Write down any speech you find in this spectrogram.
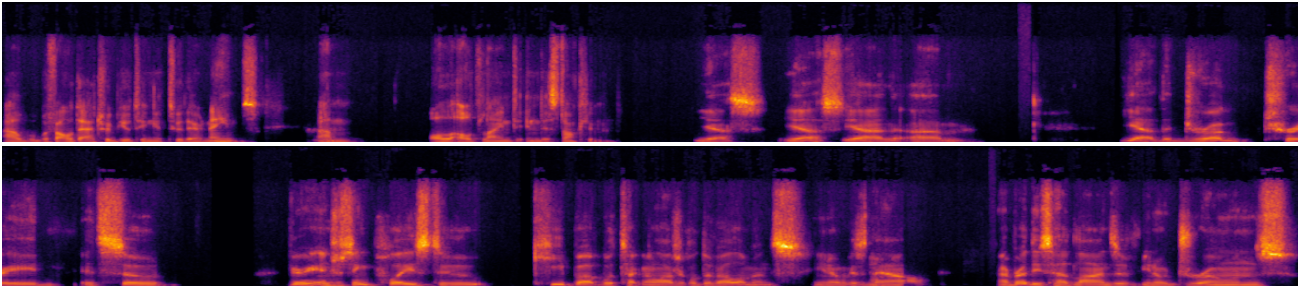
uh, without attributing it to their names, mm-hmm. um, all outlined in this document. Yes, yes, yeah. Um, yeah, the drug trade. It's so very interesting place to keep up with technological developments, you know, because yeah. now I've read these headlines of, you know, drones,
